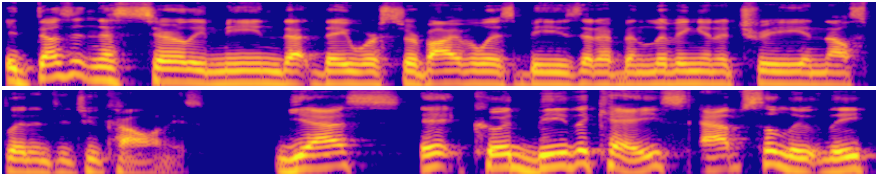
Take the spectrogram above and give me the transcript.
it doesn't necessarily mean that they were survivalist bees that have been living in a tree and now split into two colonies. Yes, it could be the case, absolutely,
